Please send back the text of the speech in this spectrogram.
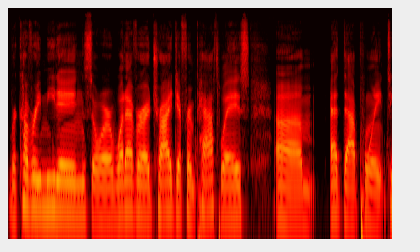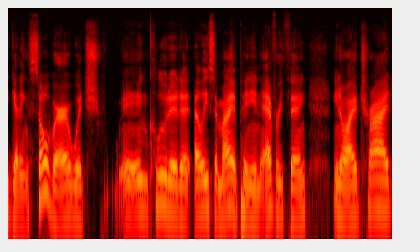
recovery meetings or whatever. I tried different pathways um, at that point to getting sober, which included, at least in my opinion, everything. You know, I tried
